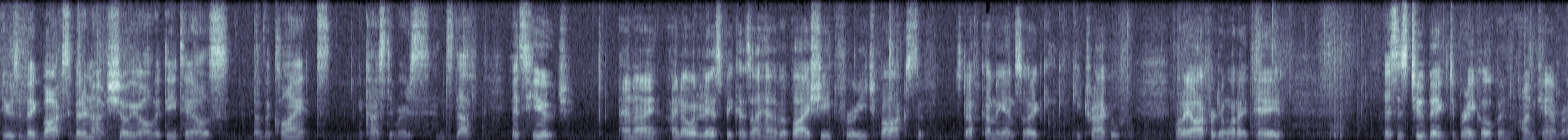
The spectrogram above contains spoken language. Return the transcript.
Here's a big box. I better not show you all the details of the clients, customers, and stuff. It's huge. And I, I know what it is because I have a buy sheet for each box of stuff coming in so I can keep track of what I offered and what I paid. This is too big to break open on camera.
